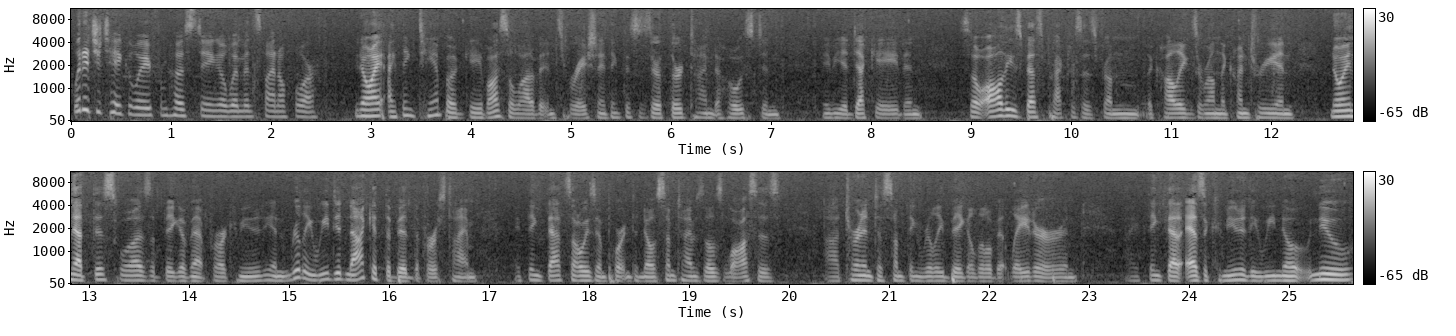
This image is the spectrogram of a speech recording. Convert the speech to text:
what did you take away from hosting a women's Final Four? You know, I, I think Tampa gave us a lot of inspiration. I think this is their third time to host in maybe a decade. And so all these best practices from the colleagues around the country and knowing that this was a big event for our community. And really, we did not get the bid the first time. I think that's always important to know. Sometimes those losses uh, turn into something really big a little bit later. And I think that as a community, we know, knew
